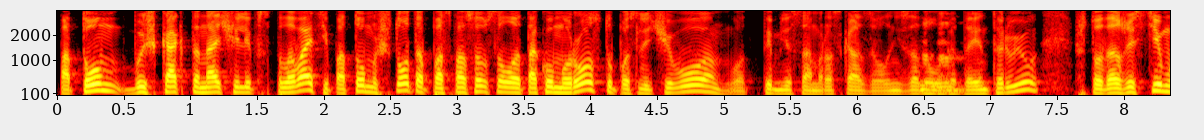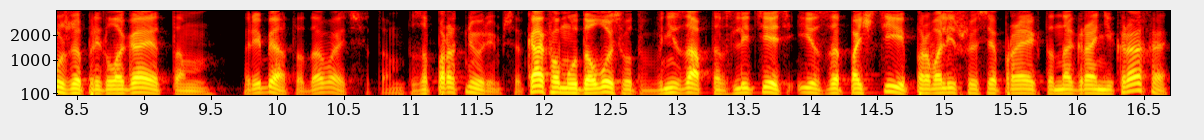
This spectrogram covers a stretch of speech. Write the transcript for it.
потом вы же как-то начали всплывать, и потом что-то поспособствовало такому росту, после чего, вот ты мне сам рассказывал незадолго mm-hmm. до интервью, что даже Steam уже предлагает там ребята, давайте там запартнеримся. Как вам удалось вот внезапно взлететь из почти провалившегося проекта на грани краха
